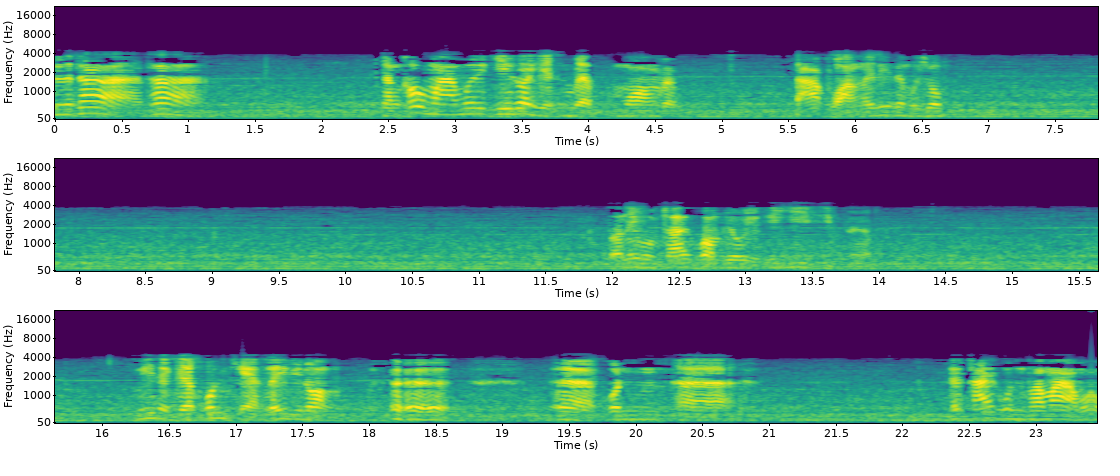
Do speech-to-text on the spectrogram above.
คือถ้าถ้าอย่างเข้ามาเมื่อกี้ก็เห็นแบบมองแบบตาขวางเลยที่ท่านผู้ชม ตอนนี้ผมใช้ความเร็วอยู่ที่ยี่สิบนะครับมีแต่แกคนแขกเลยพี่น้องเออคนอ่าคล้ายๆคนพม่าว่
